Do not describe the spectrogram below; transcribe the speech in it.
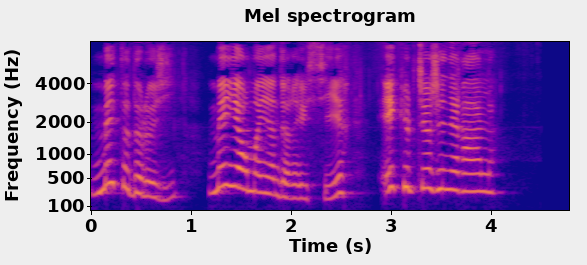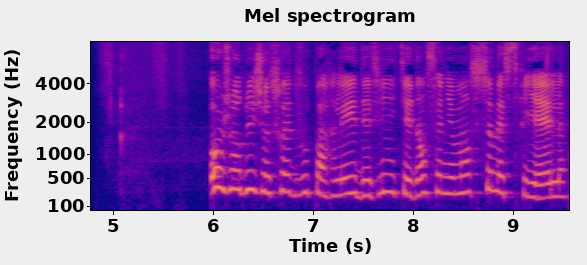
méthodologie, meilleurs moyens de réussir et culture générale. Aujourd'hui, je souhaite vous parler des unités d'enseignement semestrielles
